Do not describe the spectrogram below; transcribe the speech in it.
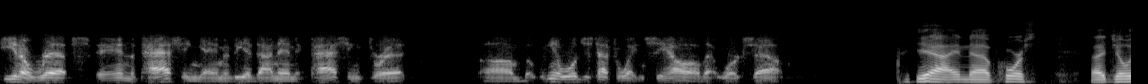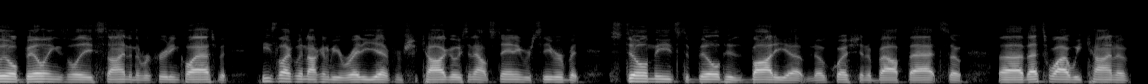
you know reps in the passing game and be a dynamic passing threat. Um, but you know, we'll just have to wait and see how all that works out. Yeah, and uh, of course, uh, Jahleel Billingsley signed in the recruiting class, but he's likely not going to be ready yet from Chicago. He's an outstanding receiver, but still needs to build his body up. No question about that. So uh, that's why we kind of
